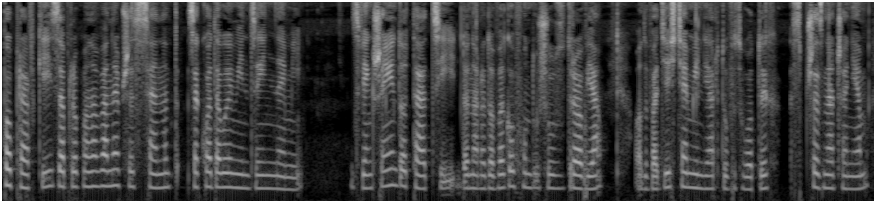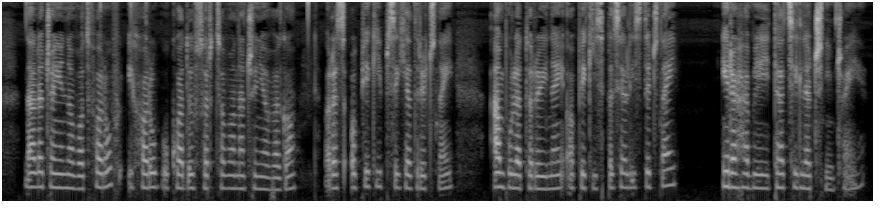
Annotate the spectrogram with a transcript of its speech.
Poprawki zaproponowane przez Senat zakładały m.in. zwiększenie dotacji do Narodowego Funduszu Zdrowia o 20 miliardów złotych z przeznaczeniem na leczenie nowotworów i chorób układu sercowo-naczyniowego oraz opieki psychiatrycznej, ambulatoryjnej, opieki specjalistycznej i rehabilitacji leczniczej.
